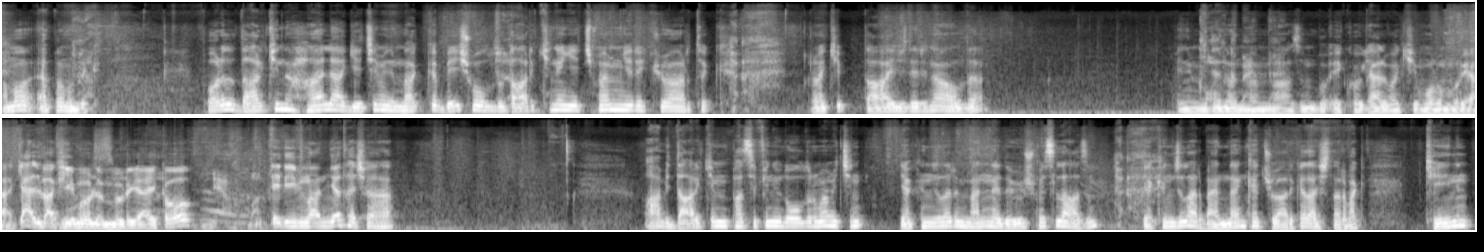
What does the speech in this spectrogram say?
Ama yapamadık. Bu arada Darkin'e hala geçemedim. Dakika 5 oldu. Darkin'e geçmem gerekiyor artık. Rakip daha ejderini aldı. Benim bir de dönmem lazım. Bu Eko gel bakayım oğlum buraya. Gel bakayım oğlum buraya Eko. Dediğim lan yat aşağı. Abi Dark'in pasifini doldurmam için yakıncıların benimle dövüşmesi lazım. Yakıncılar benden kaçıyor arkadaşlar. Bak Kane'in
